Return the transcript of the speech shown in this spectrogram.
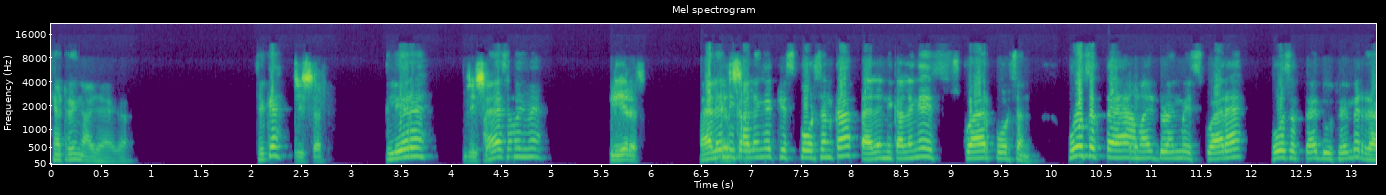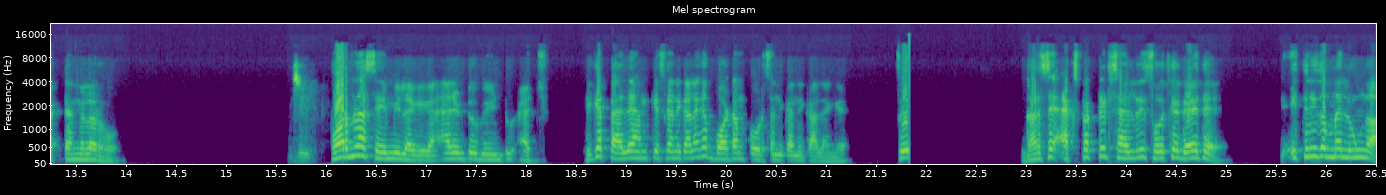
शटरिंग आ जाएगा। ठीक है? जी सर क्लियर है? जी सर आया समझ में? क्लियर है पहले निकालेंगे किस पोर्शन का? पहले निकालेंगे स्क्वायर पोर्शन हो सकता है हमारी ड्राइंग में स्क्वायर है हो सकता है दूसरे में रेक्टेंगुलर हो। फॉर्मूला सेम ही लगेगा L into B into H ठीक है? पहले हम किसका निकालेंगे? बॉटम पोर्शन का निकालेंगे। फिर घर से एक्सपेक्टेड सैलरी सोच के गए थे इतनी तो मैं लूँगा।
